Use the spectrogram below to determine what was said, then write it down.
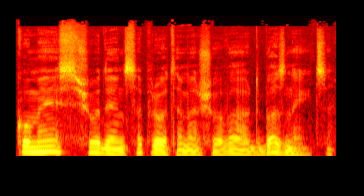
Ko mēs šodien saprotam ar šo vārdu baznīca?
